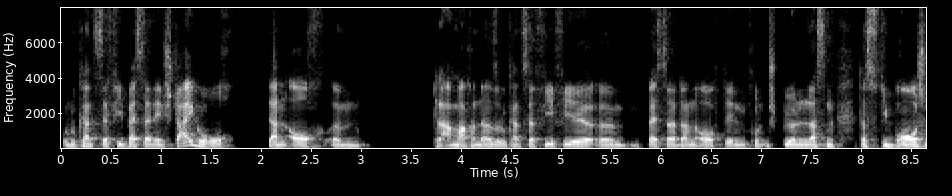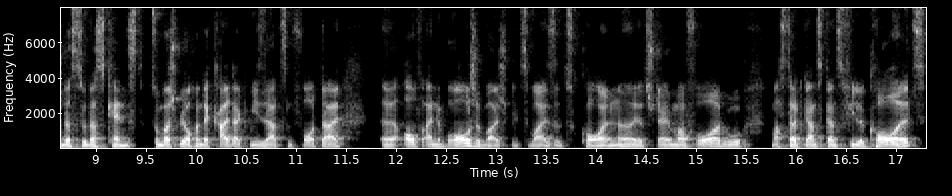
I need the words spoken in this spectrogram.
und du kannst ja viel besser den Steigeruch dann auch ähm, klar machen. Ne? Also du kannst ja viel, viel ähm, besser dann auch den Kunden spüren lassen, dass die Branche, dass du das kennst. Zum Beispiel auch in der Kaltakquise hat es einen Vorteil, äh, auf eine Branche beispielsweise zu callen. Ne? Jetzt stell dir mal vor, du machst halt ganz, ganz viele Calls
